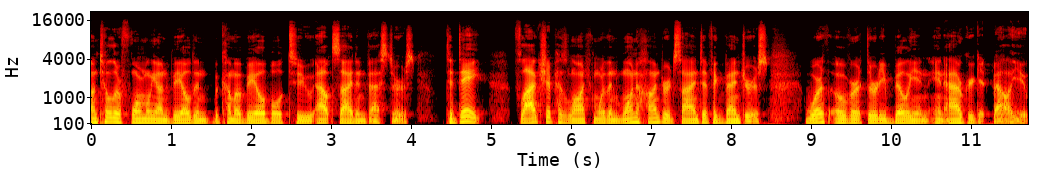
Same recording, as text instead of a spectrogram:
until they're formally unveiled and become available to outside investors. To date, Flagship has launched more than 100 scientific ventures worth over 30 billion in aggregate value.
